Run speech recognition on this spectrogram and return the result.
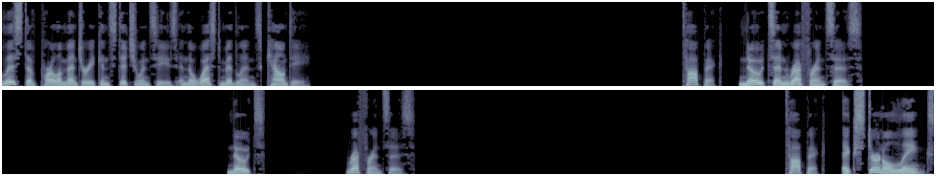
List of parliamentary constituencies in the West Midlands County. Topic. Notes and references. Notes. References. Topic. External links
